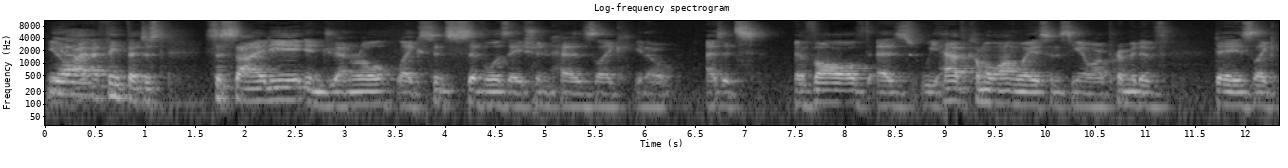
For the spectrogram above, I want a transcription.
you know Yeah. I, I think that just society in general like since civilization has like you know as it's evolved as we have come a long way since you know our primitive days like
